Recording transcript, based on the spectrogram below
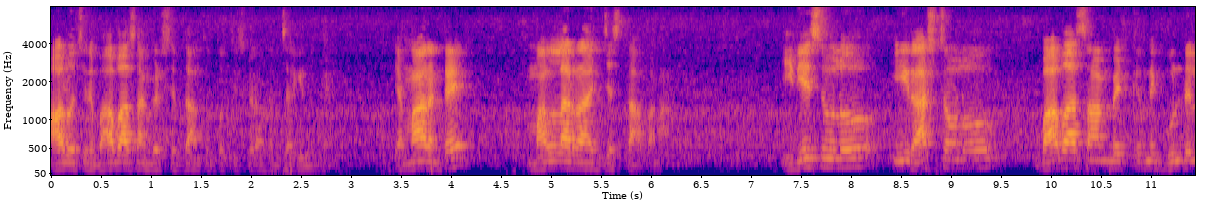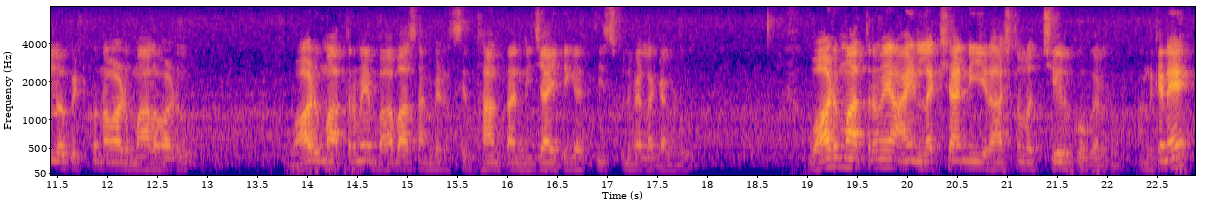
ఆలోచన బాబాసాహెబ్ సిద్ధాంతంతో తీసుకురావడం జరిగింది. మేము ఎంఆర్ అంటే మల్ల రాజ్య స్థాపన. ఈ దేశంలో ఈ రాష్ట్రంలో బాబాసాహెబ్ అంబేద్కర్ని గుండెల్లో పెట్టుకున్నవాడు మాలవాడు. వాడు మాత్రమే బాబాసాహెబ్ అంబేద్కర్ సిద్ధాంతాన్ని నిజాయితీగా తీసుకుని వెళ్ళగలడు. వాడు మాత్రమే ఆయన లక్ష్యాన్ని ఈ రాష్ట్రంలో చేరుకోగలడు. అందుకనే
